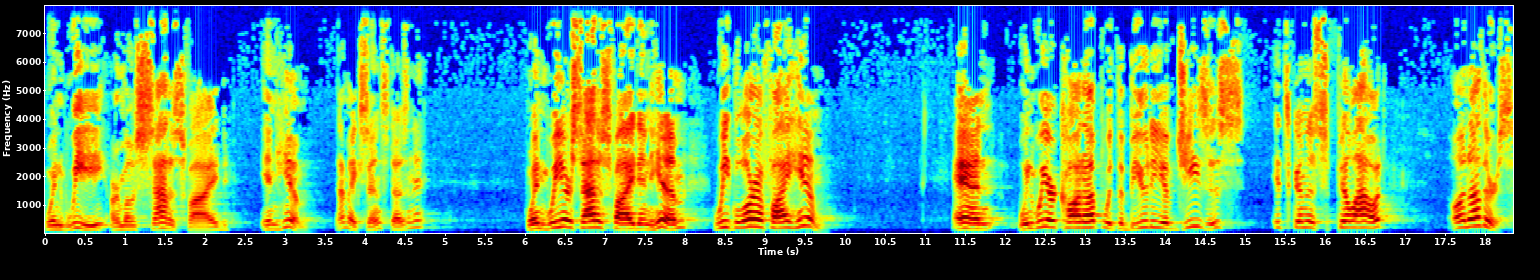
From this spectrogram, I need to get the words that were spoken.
when we are most satisfied in Him. That makes sense, doesn't it? When we are satisfied in Him, we glorify Him. And when we are caught up with the beauty of Jesus, it's going to spill out on others.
